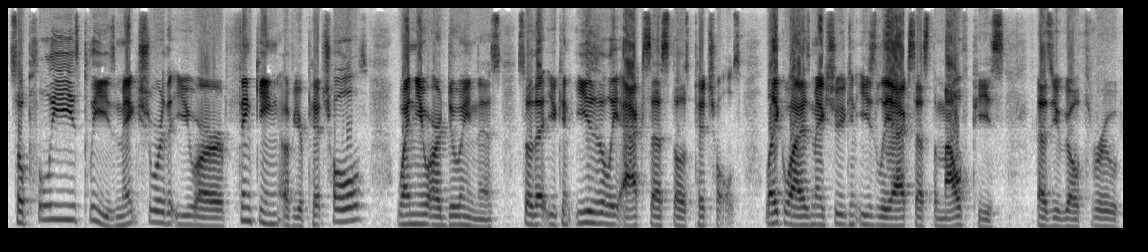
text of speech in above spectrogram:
So please, please make sure that you are thinking of your pitch holes when you are doing this so that you can easily access those pitch holes. Likewise, make sure you can easily access the mouthpiece as you go through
